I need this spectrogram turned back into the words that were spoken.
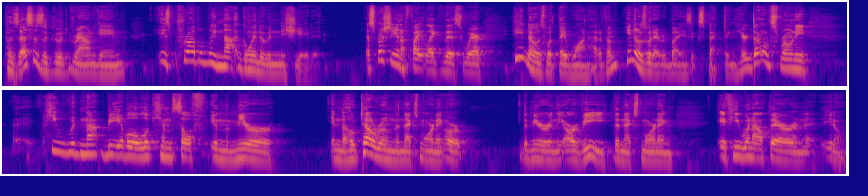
possesses a good ground game, is probably not going to initiate it. Especially in a fight like this where he knows what they want out of him. He knows what everybody's expecting here. Donald Cerrone, he would not be able to look himself in the mirror in the hotel room the next morning or the mirror in the RV the next morning if he went out there and, you know,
